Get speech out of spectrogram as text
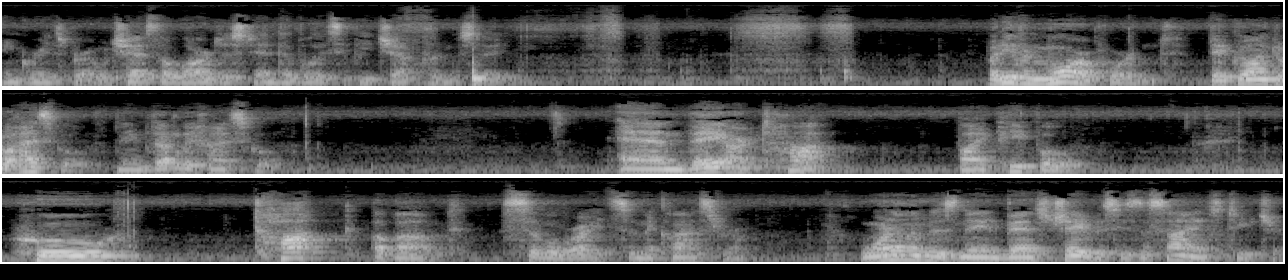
in Greensboro, which has the largest NAACP chapter in the state. But even more important, they've gone to a high school named Dudley High School. And they are taught by people who talk about civil rights in the classroom. One of them is named Vance Chavis. He's a science teacher.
